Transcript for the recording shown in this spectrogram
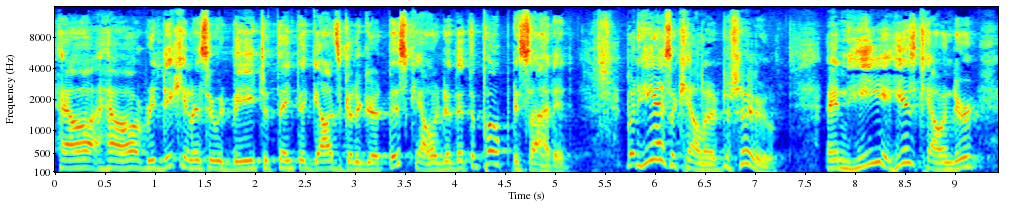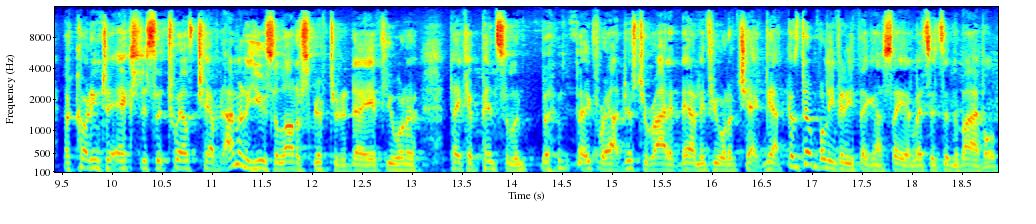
how, how ridiculous it would be to think that God's going to get this calendar that the Pope decided. But he has a calendar too. And he, his calendar, according to Exodus, the 12th chapter, I'm going to use a lot of scripture today if you want to take a pencil and paper out just to write it down if you want to check me out. Because don't believe anything I say unless it's in the Bible.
